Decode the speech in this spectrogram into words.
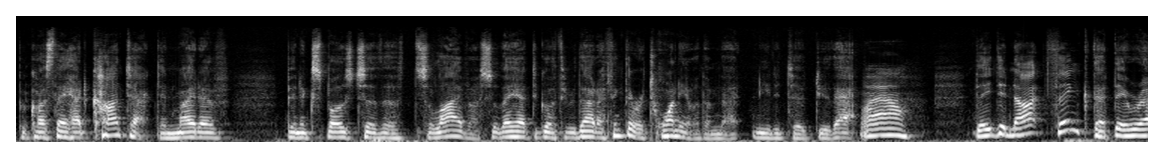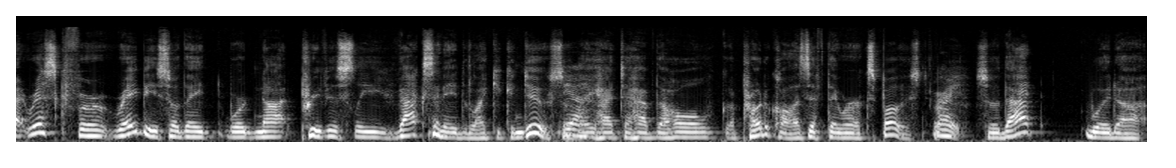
because they had contact and might have been exposed to the saliva. So they had to go through that. I think there were 20 of them that needed to do that. Wow. They did not think that they were at risk for rabies, so they were not previously vaccinated like you can do. So Yeah. they had to have the whole uh, protocol as if they were exposed. Right. So that would uh,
